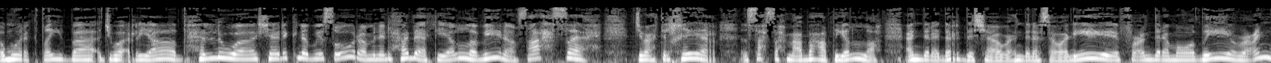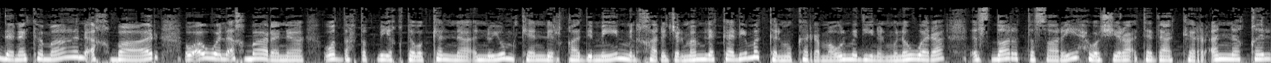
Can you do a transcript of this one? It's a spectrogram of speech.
أمورك طيبة؟ أجواء الرياض حلوة؟ شاركنا بصورة من الحدث. يلا بينا. صح صح. جماعة الخير نصحصح مع بعض. يلا. عندنا دردشة وعندنا سواليف وعندنا مواضيع وعندنا كمان أخبار. وأول أخبارنا وضح تطبيق توكلنا أنه يمكن للقادمين من خارج المملكة لمكة المكرمة والمدينة المنورة. إصدار التصاريح وشراء تذاكر النقل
